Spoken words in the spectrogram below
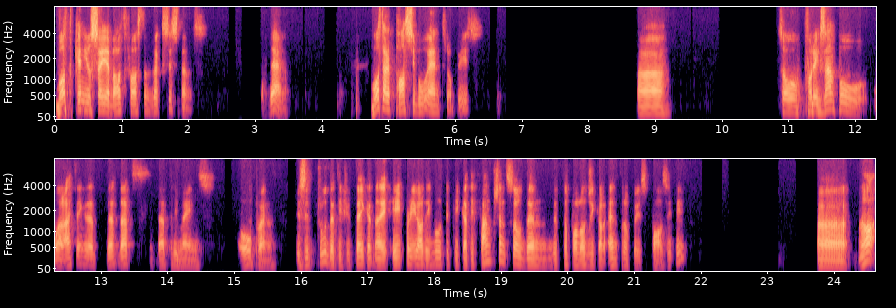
what can you say about Furstenberg systems of them? What are possible entropies? Uh, so for example, well, I think that, that that's, that remains open. Is it true that if you take an aperiodic multiplicative function, so then the topological entropy is positive? Uh, no,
